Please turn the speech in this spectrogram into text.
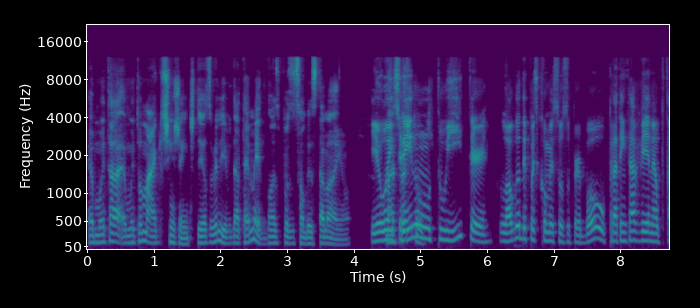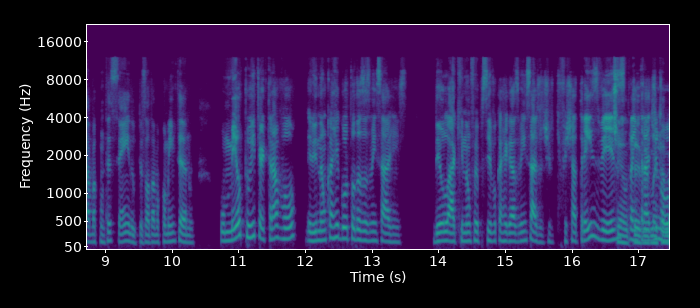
É muita, é muito marketing, gente. Deus me livre, dá até medo numa exposição desse tamanho. Eu Mas entrei no. Twitter logo depois que começou o Super Bowl pra tentar ver, né, o que tava acontecendo, o pessoal tava comentando. O meu Twitter travou, ele não carregou todas as mensagens. Deu lá que não foi possível carregar as mensagens. Eu tive que fechar três vezes teve entrar de novo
